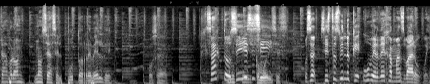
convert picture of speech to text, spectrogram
cabrón, no seas el puto rebelde. O sea, Exacto, sí, que sí, como sí. dices. O sea, si estás viendo que Uber deja más varo, güey.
